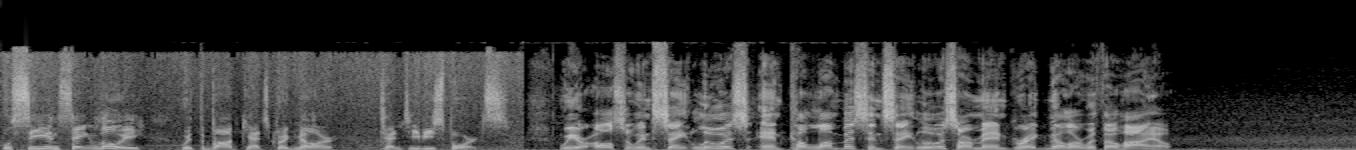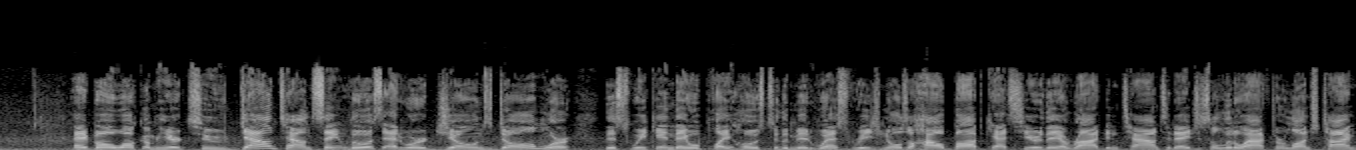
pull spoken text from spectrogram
We'll see you in St. Louis with the Bobcats. Greg Miller, 10 TV Sports. We are also in St. Louis and Columbus. In St. Louis, our man Greg Miller with Ohio. Hey, Bo, welcome here to downtown St. Louis, Edward Jones Dome, where this weekend they will play host to the Midwest Regionals. Ohio Bobcats here. They arrived in town today just a little after lunchtime.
